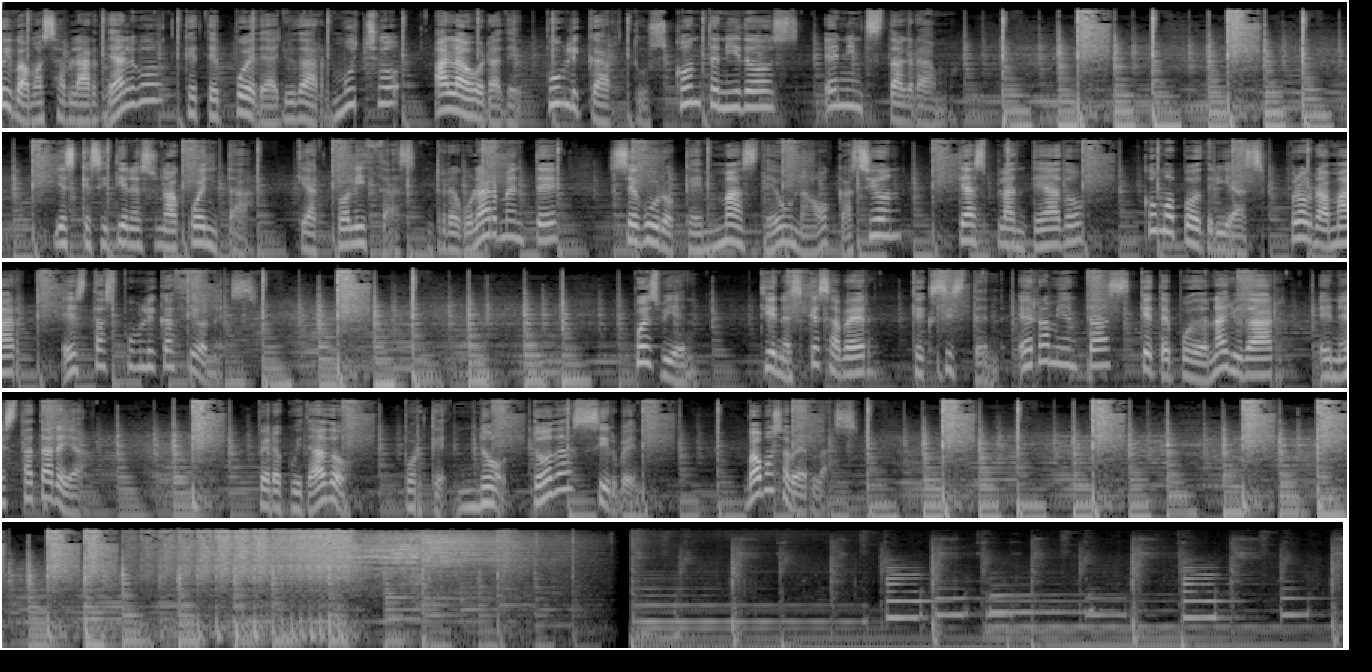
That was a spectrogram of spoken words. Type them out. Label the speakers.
Speaker 1: Hoy vamos a hablar de algo que te puede ayudar mucho a la hora de publicar tus contenidos en Instagram. Y es que si tienes una cuenta que actualizas regularmente, seguro que en más de una ocasión te has planteado cómo podrías programar estas publicaciones. Pues bien, tienes que saber que existen herramientas que te pueden ayudar en esta tarea. Pero cuidado, porque no todas sirven. Vamos a verlas.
